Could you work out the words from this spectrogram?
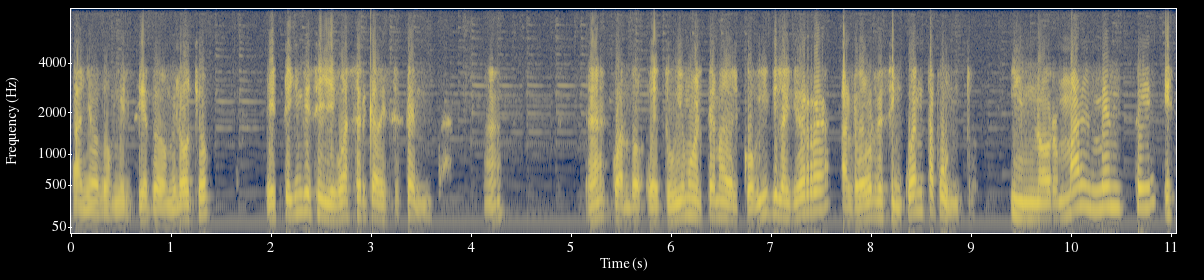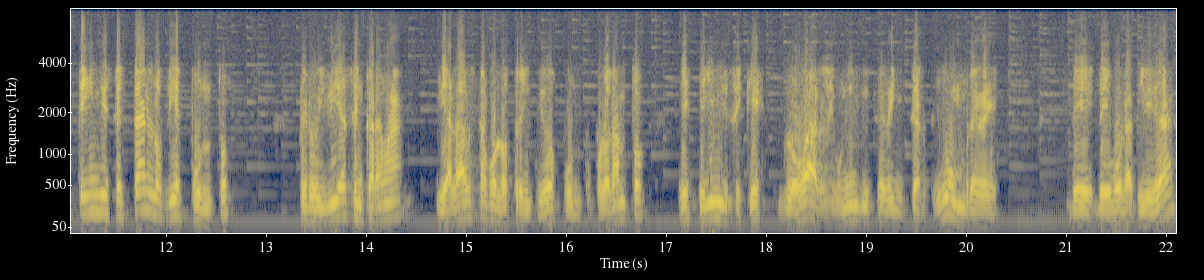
año 2007-2008, este índice llegó a cerca de 60. ¿Ah? ¿Ah? Cuando tuvimos el tema del COVID y la guerra, alrededor de 50 puntos. Y normalmente este índice está en los 10 puntos, pero hoy día se encarama y al alza por los 32 puntos. Por lo tanto, este índice que es global, es un índice de incertidumbre, de, volatilidad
